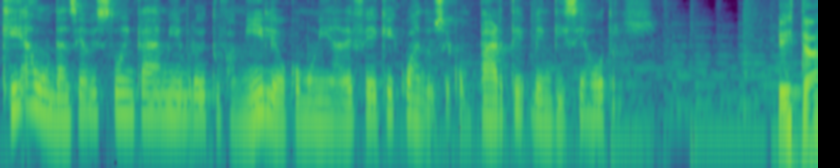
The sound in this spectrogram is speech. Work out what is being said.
¿Qué abundancia ves tú en cada miembro de tu familia o comunidad de fe que cuando se comparte bendice a otros? Esta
